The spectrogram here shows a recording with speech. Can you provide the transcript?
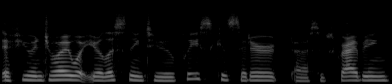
if you enjoy what you're listening to, please consider uh, subscribing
